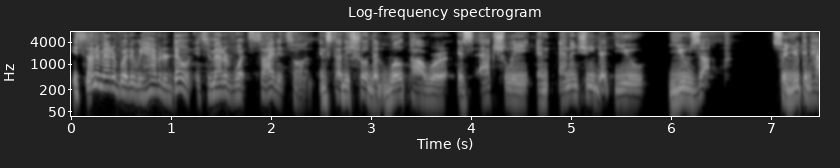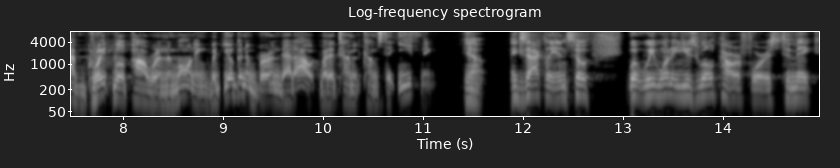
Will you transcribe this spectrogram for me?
it's not a matter of whether we have it or don't. It's a matter of what side it's on. And studies show that willpower is actually an energy that you use up. So you can have great willpower in the morning, but you're going to burn that out by the time it comes to evening. Yeah, exactly. And so what we want to use willpower for is to make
